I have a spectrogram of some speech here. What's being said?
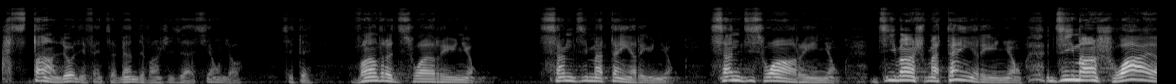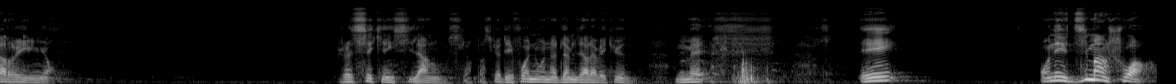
À ce temps-là, les fins de semaine d'évangélisation, là, c'était vendredi soir réunion, samedi matin réunion, samedi soir réunion, dimanche matin réunion, dimanche soir réunion. Je sais qu'il y a un silence, parce que des fois, nous, on a de la misère avec une. Mais. Et on est dimanche soir.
